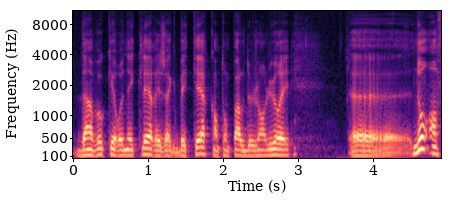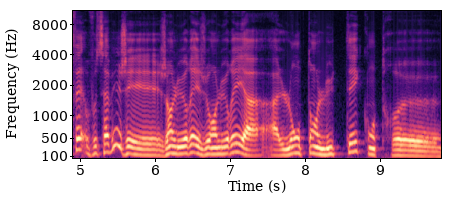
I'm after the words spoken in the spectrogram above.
d'invoquer René Clair et Jacques Becker quand on parle de Jean Luret. Euh, non, en fait, vous savez, Jean Luret, Jean Luret a, a longtemps lutté contre, euh,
